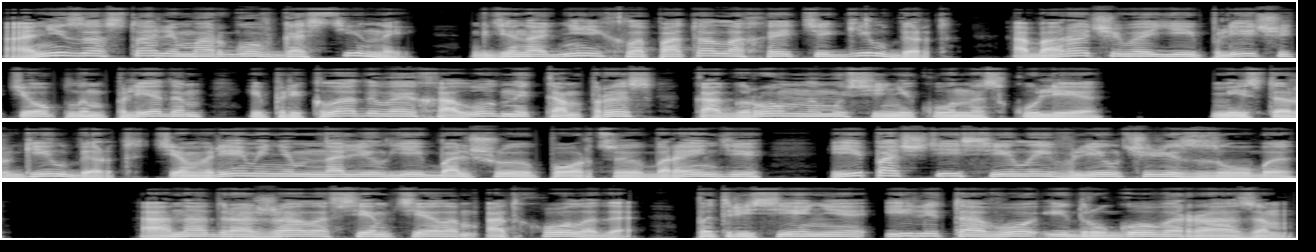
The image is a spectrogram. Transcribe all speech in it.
Они застали Марго в гостиной, где над ней хлопотала Хэтти Гилберт, оборачивая ей плечи теплым пледом и прикладывая холодный компресс к огромному синяку на скуле. Мистер Гилберт тем временем налил ей большую порцию бренди и почти силой влил через зубы. Она дрожала всем телом от холода, потрясения или того и другого разом.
